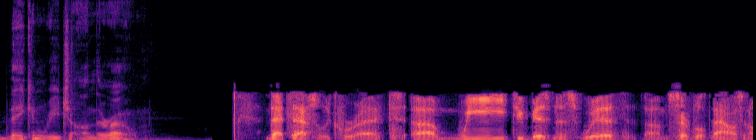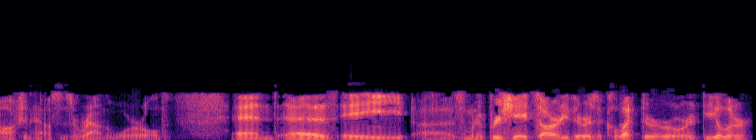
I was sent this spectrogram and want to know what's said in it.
they can reach on their own. That's absolutely correct. Uh, we do business with um, several thousand auction houses around the world. And as a uh, someone who appreciates art, either as a collector or a dealer,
